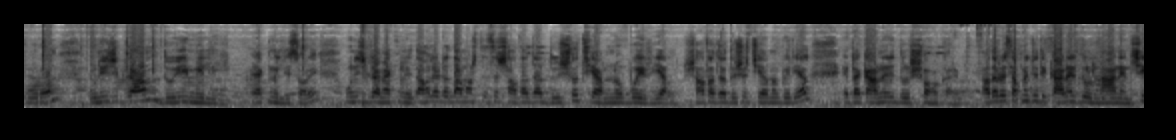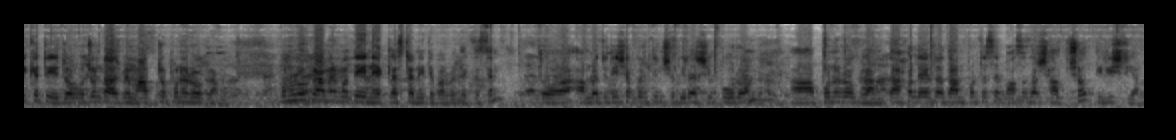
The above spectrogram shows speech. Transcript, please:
পূরণ উনিশ গ্রাম দুই মিলি। এক মিলি সরি উনিশ গ্রাম এক মিলি। তাহলে এটার দাম আসতেছে সাত হাজার দুইশো ছিয়ানব্বই রিয়াল। সাত হাজার দুইশো ছিয়ানব্বই রিয়াল। এটা কানের দুল সহকারে। আদারওয়াইজ আপনি যদি কানের দুল না নেন, সেক্ষেত্রে এটার ওজনটা আসবে মাত্র পনেরো গ্রাম। পনেরো গ্রামের মধ্যে এই নেকলেসটা নিতে পারবে, দেখতেছেন? তো আমরা যদি হিসাব করি তিনশো বিরাশি পূরণ পনেরো গ্রাম, তাহলে এটার দাম পড়তেছে পাঁচ হাজার সাতশো তিরিশ রিয়াল।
